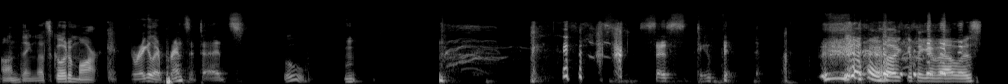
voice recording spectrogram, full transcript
on thing. Let's go to Mark. The regular Prince of Tides. Ooh. so stupid. All I could think about was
